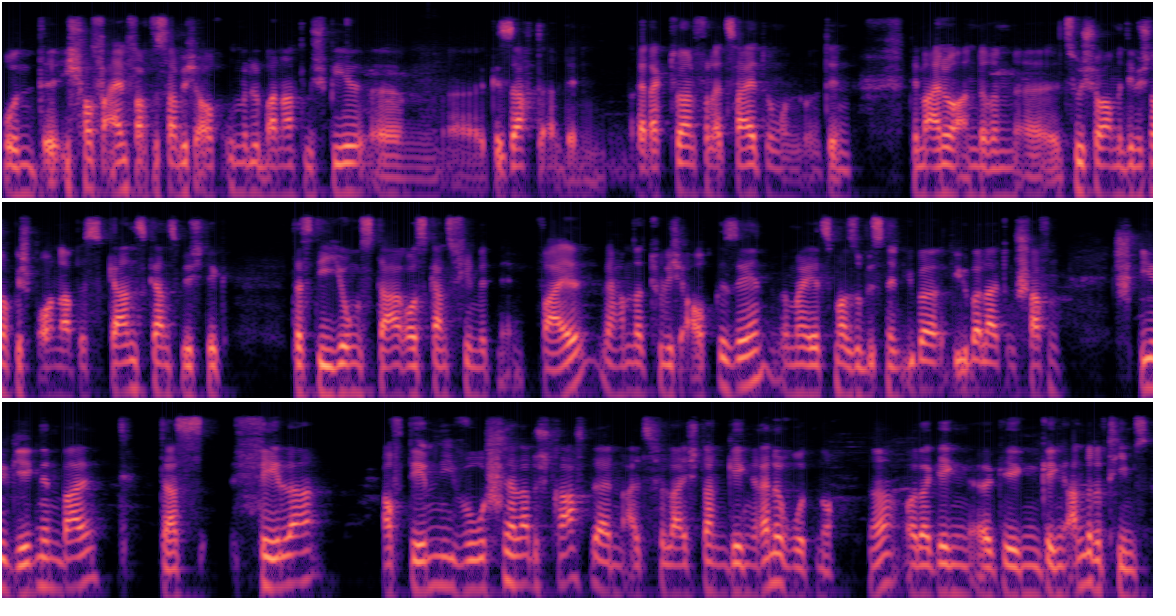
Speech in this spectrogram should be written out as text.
Und äh, ich hoffe einfach, das habe ich auch unmittelbar nach dem Spiel ähm, äh, gesagt, den Redakteuren von der Zeitung und, und den, dem einen oder anderen äh, Zuschauer, mit dem ich noch gesprochen habe, ist ganz, ganz wichtig, dass die Jungs daraus ganz viel mitnehmen. Weil wir haben natürlich auch gesehen, wenn wir jetzt mal so ein bisschen Über, die Überleitung schaffen, Spiel gegen den Ball, dass Fehler auf dem Niveau schneller bestraft werden als vielleicht dann gegen Rennerot noch ne? oder gegen, äh, gegen, gegen andere Teams.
